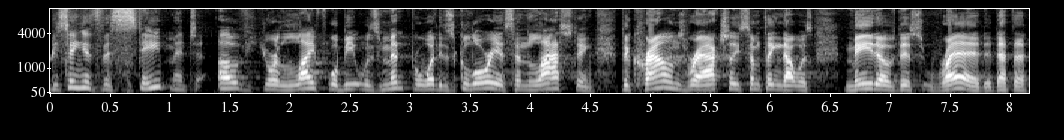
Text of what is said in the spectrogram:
What he's saying is the statement of your life will be, it was meant for what is glorious and lasting. The crowns were actually something that was made of this red that the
